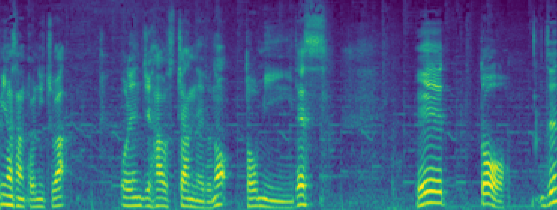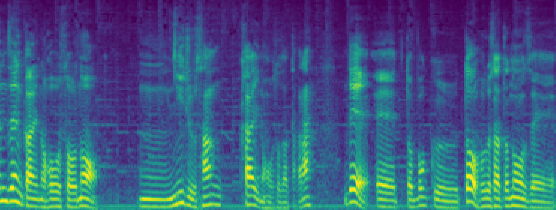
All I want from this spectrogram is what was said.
皆さんこんにちは。オレンジハウスチャンネルのトミーです。えー、っと前々回の放送のうん23回の放送だったかな。で、えー、っと僕とふるさと納税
